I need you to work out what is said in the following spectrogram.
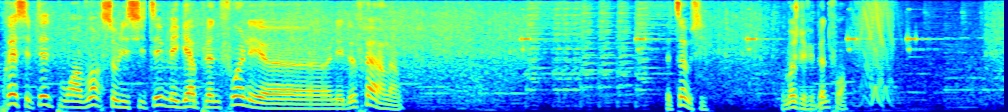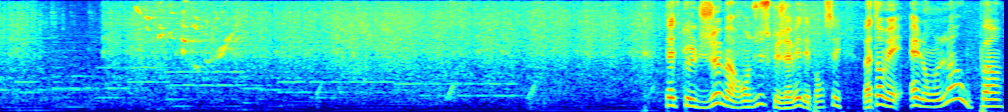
Après, c'est peut-être pour avoir sollicité méga plein de fois les, euh, les deux frères là. Peut-être ça aussi. Moi, je l'ai fait plein de fois. Peut-être que le jeu m'a rendu ce que j'avais dépensé. Bah attends, mais elles ont là ou pas?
